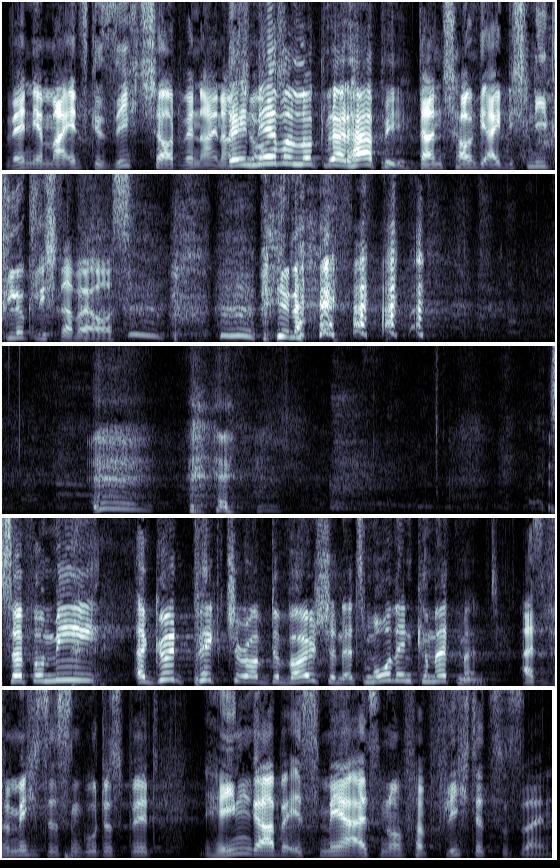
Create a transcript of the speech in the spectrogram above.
wenn ihr mal ins Gesicht schaut, wenn einer they joggt, never look that happy. dann schauen die eigentlich nie glücklich dabei aus. You know? so for me, a good picture of devotion, it's more than commitment. Also für mich ist es ein gutes Bild. Hingabe ist mehr als nur verpflichtet zu sein.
